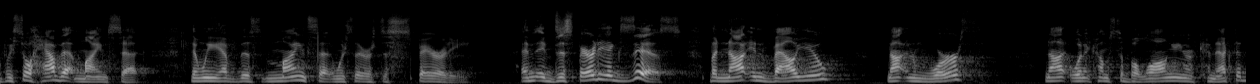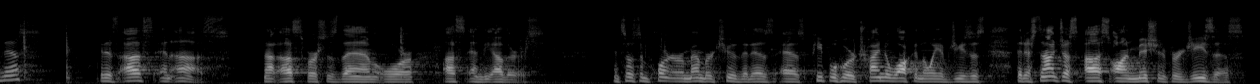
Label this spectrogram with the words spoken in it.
if we still have that mindset, then we have this mindset in which there is disparity. And the disparity exists, but not in value, not in worth, not when it comes to belonging or connectedness. It is us and us, not us versus them or us and the others. And so it's important to remember, too, that as, as people who are trying to walk in the way of Jesus, that it's not just us on mission for Jesus,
